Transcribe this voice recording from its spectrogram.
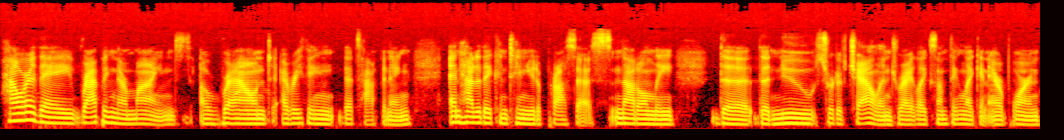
how are they wrapping their minds around everything that's happening and how do they continue to process not only the the new sort of challenge, right? Like something like an airborne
